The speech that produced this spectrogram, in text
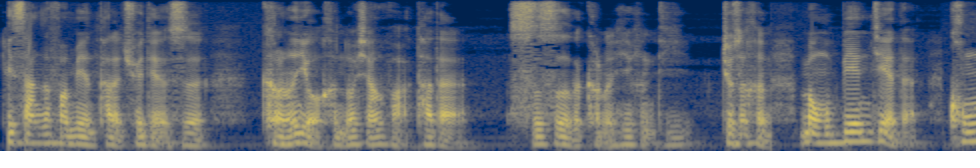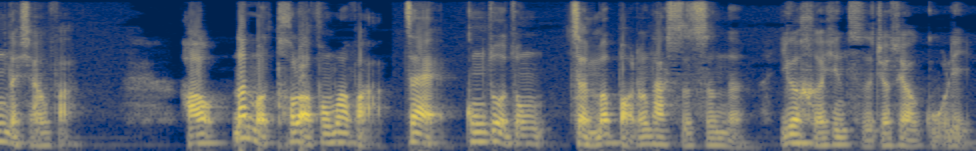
第三个方面，它的缺点是可能有很多想法，它的实施的可能性很低。就是很漫无边界的空的想法。好，那么头脑风暴法在工作中怎么保证它实施呢？一个核心词就是要鼓励，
